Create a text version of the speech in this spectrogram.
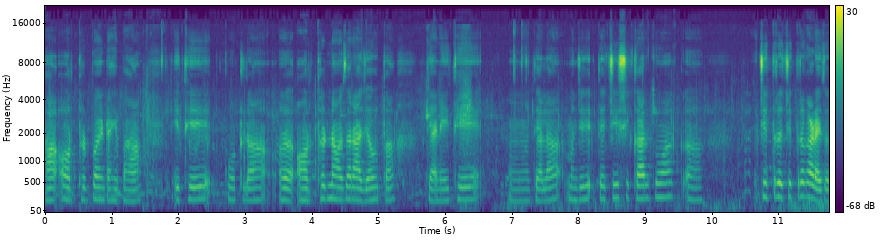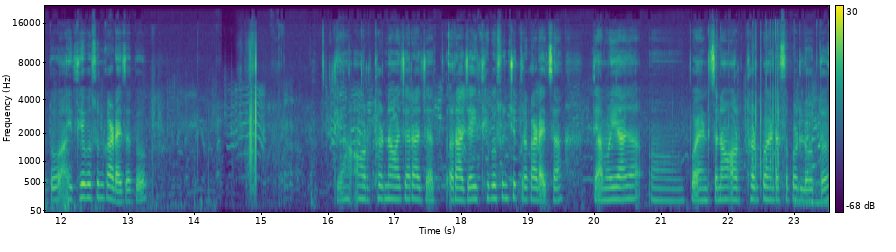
हा ऑर्थड पॉईंट आहे पहा. इथे कुठला ऑर्थर्ड ऑर्थड नावाचा राजा होता. त्याने इथे त्याला म्हणजे त्याची शिकार किंवा चित्र चित्र काढायचा तो इथे बसून काढायचा तो. त्या ऑर्थड नावाच्या राजात राजा इथे बसून चित्र काढायचा. त्यामुळे या पॉईंटचं नाव ऑर्थड पॉईंट असं पडलं होतं.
